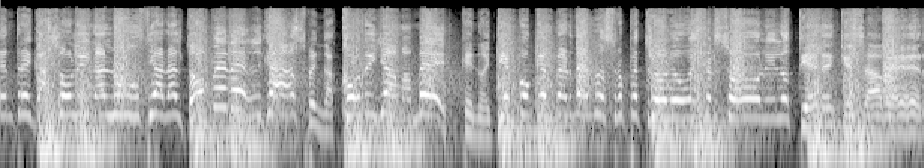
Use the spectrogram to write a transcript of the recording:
entre gasolina, luz y ahora el tope del gas, venga, corre y llámame, que no hay tiempo que perder, nuestro petróleo es el sol y lo tienen que saber.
